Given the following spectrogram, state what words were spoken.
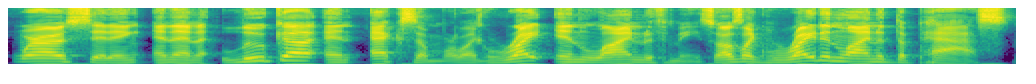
where I was sitting, and then Luka and Exum were like right in line with me. So I was like right in line with the pass.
